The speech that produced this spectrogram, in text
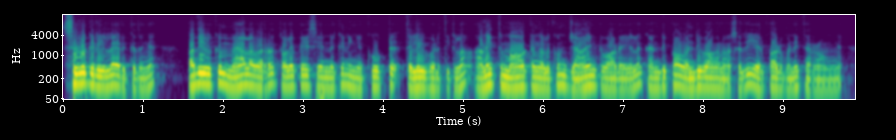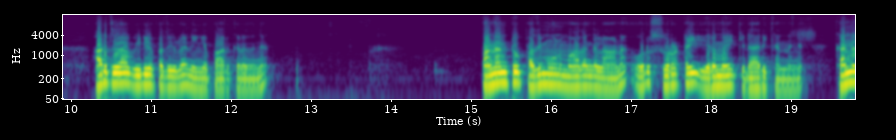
சிவகிரியில் இருக்குதுங்க. பதிவுக்கு மேலே வர்ற தொலைபேசி எண்ணுக்கு நீங்கள் கூப்பிட்டு தெளிவுபடுத்திக்கலாம். அனைத்து மாவட்டங்களுக்கும் ஜாயிண்ட் வாடகையில் கண்டிப்பாக வண்டி வாகன வசதி ஏற்பாடு பண்ணி தர்றோங்க அடுத்ததாக வீடியோ பதிவில் நீங்கள் பார்க்குறதுங்க. பன்னெண்டு பதிமூணு மாதங்களான ஒரு சுரட்டை எருமை கிடாரி கண்ணுங்க. கண்ணு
